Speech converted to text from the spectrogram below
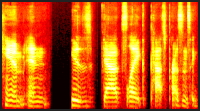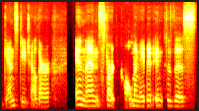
him and his dad's like past presence against each other and then start to culminate it into this,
